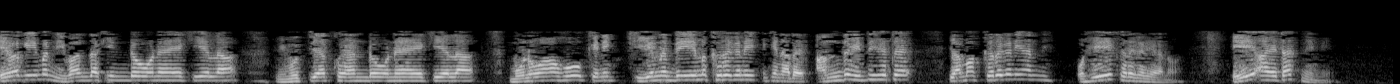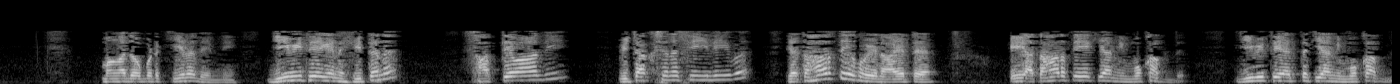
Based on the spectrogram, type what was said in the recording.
ඒ වගේම නිවන් දකින්න ඕනෑ කියලා විමුක්තියක් හොයන්න ඕනෑ කියලා මොනවා හෝ කෙනෙක් කියන දේම කරගෙන කියන අර අන්ධ විදිහට යමක් කරගෙන යන්නේ. ඔහේ කරගෙන යනවා. ඒ අයටත් නෙමෙයි. මම අද ඔබට කියලා දෙන්නේ ජීවිතය ගැන හිතන සත්‍යවාදී විචක්ෂණශීලීව යථාර්ථය හොයන අයට ඒ යථාර්ථය කියන්නේ මොකක්ද? ජීවිතය ඇත්ත කියන්නේ මොකක්ද?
